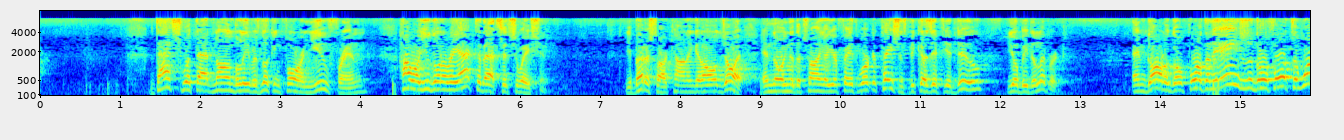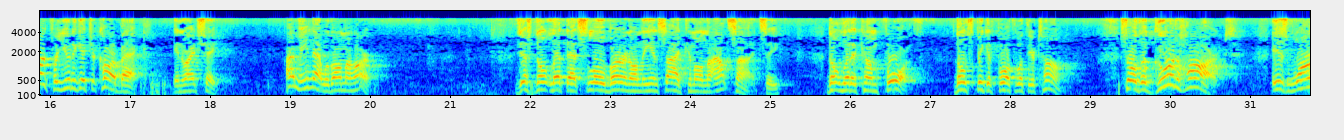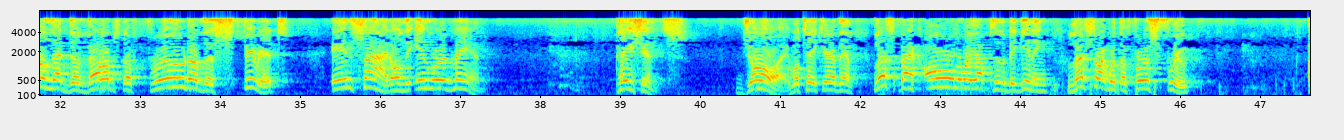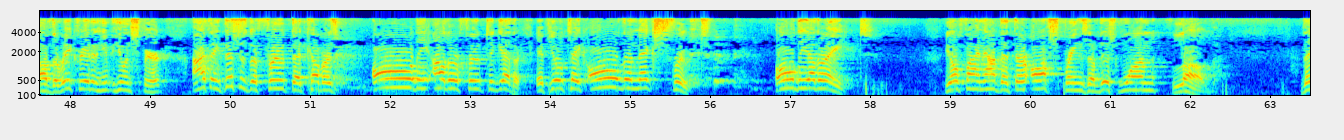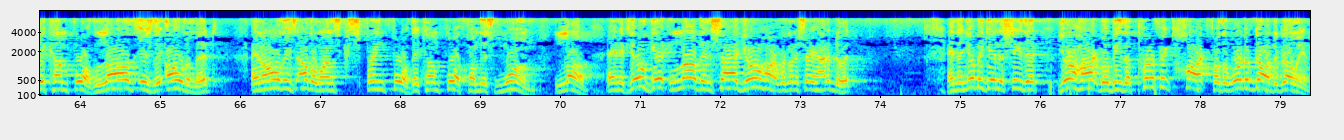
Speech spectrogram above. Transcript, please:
That's what that non-believer is looking for in you, friend. How are you going to react to that situation? You better start counting it all joy and knowing that the trying of your faith worketh patience, because if you do, you'll be delivered. And God will go forth, and the angels will go forth to work for you to get your car back in right shape. I mean that with all my heart. Just don't let that slow burn on the inside come on the outside, see? Don't let it come forth. Don't speak it forth with your tongue. So the good heart is one that develops the fruit of the Spirit inside on the inward man. Patience, joy, we'll take care of them. Let's back all the way up to the beginning. Let's start with the first fruit of the recreated human spirit. I think this is the fruit that covers all the other fruit together. If you'll take all the next fruit, all the other eight, you'll find out that they're offsprings of this one love. They come forth. Love is the ultimate, and all these other ones spring forth. They come forth from this one love. And if you'll get love inside your heart, we're going to show you how to do it. And then you'll begin to see that your heart will be the perfect heart for the Word of God to grow in.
